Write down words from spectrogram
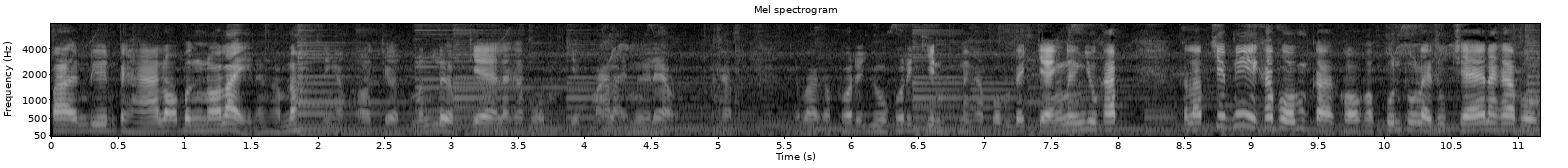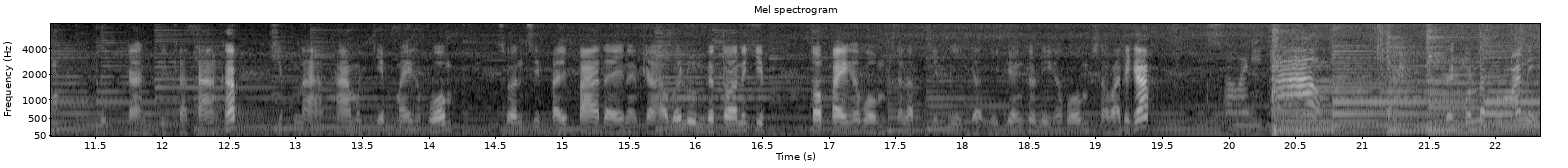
ปลาอื่นๆไปหาเลาะเบิงนอไล่นะครับเนาะนี่ครับนอโจทย์มันเริ่มแก่แล้วครับผมเก็บมาหลายมือแล้วนะครับแต่ว่ากับพอได้อยู่พอได้กินนะครับผมได้แกงหนึ่งอยู่ครับสำหรับคลิปนี้ครับผมก็ขอขอบคุณทุกไลค์ทุกแชร์นะครับผม ทุกการติดกระตางครับคลิปหน้าพามาเก็บไหมครับผม ส่วนสิไปปลาใดนั้นก็เอาไว้รุ่นกันตอนในคลิปต่อไปครับผมสำหรับคลิปนี้ก็มีเพียงเท่านี้ครับผม สวัสดีครับสวัสดีเจ้าได้คนละประมาณนี้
